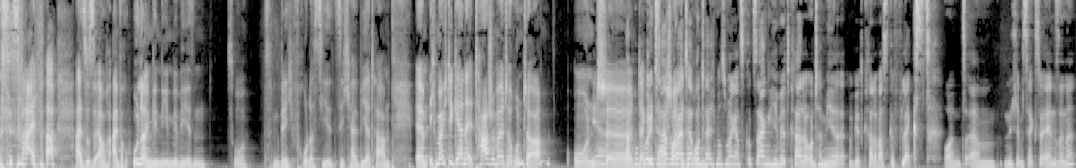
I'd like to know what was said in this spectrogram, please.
Es war einfach, also es wäre auch einfach unangenehm gewesen. So, deswegen bin ich froh, dass die jetzt sich halbiert haben. Ähm, ich möchte gerne Etage weiter runter und äh, da Apropos geht's Etage weiter drum. runter, ich muss mal ganz kurz sagen, hier wird gerade unter mir wird gerade was geflext und ähm, nicht im sexuellen Sinne.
